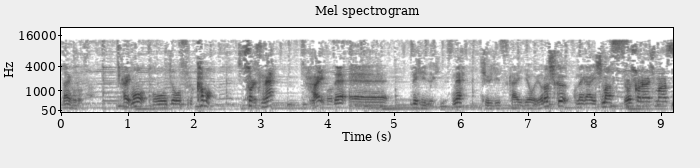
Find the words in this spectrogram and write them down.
大五郎さんも登場するかも。はい、そうですね。はい。ということで、えーぜひぜひですね、休日会議をよろしくお願いします。よろしくお願いします。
